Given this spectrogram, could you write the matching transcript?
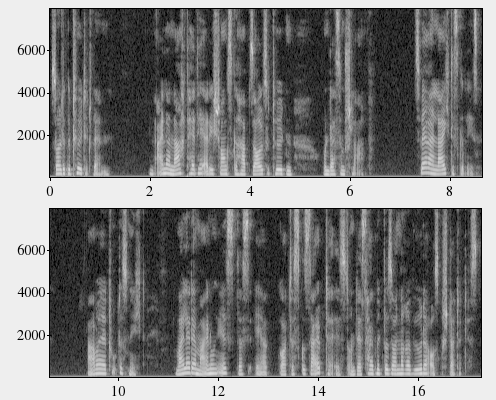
sollte getötet werden. In einer Nacht hätte er die Chance gehabt, Saul zu töten, und das im Schlaf. Es wäre ein leichtes gewesen. Aber er tut es nicht, weil er der Meinung ist, dass er Gottes Gesalbter ist und deshalb mit besonderer Würde ausgestattet ist.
